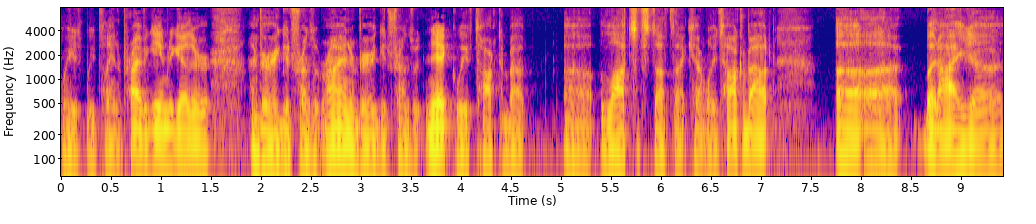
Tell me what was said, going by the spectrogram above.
we, we play in a private game together. I'm very good friends with Ryan. I'm very good friends with Nick. We've talked about uh, lots of stuff that I can't really talk about. Uh, uh, but I, uh,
